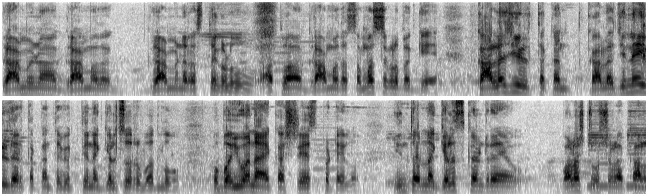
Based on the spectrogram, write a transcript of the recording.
ಗ್ರಾಮೀಣ, ಗ್ರಾಮದ ಗ್ರಾಮೀಣ ರಸ್ತೆಗಳು ಅಥವಾ ಗ್ರಾಮದ ಸಮಸ್ಯೆಗಳ ಬಗ್ಗೆ ಕಾಳಜಿ ಇಳ್ತಕ್ಕಂಥ ಕಾಳಜಿನೇ ಇಲ್ಲದೆ ಇರ್ತಕ್ಕಂಥ ವ್ಯಕ್ತಿನ ಗೆಲ್ಲಿಸೋದ್ರ ಬದಲು ಒಬ್ಬ ಯುವ ನಾಯಕ ಶ್ರೇಯಸ್ ಪಟೇಲು. ಇಂಥವ್ರನ್ನ ಗೆಲ್ಲಿಸ್ಕೊಂಡ್ರೆ ಭಾಳಷ್ಟು ವರ್ಷಗಳ ಕಾಲ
